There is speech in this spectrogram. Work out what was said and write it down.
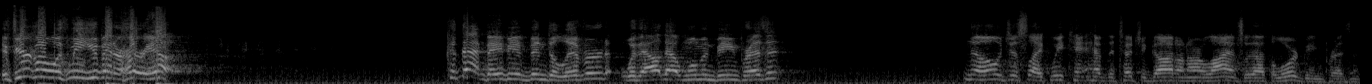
if you're going with me, you better hurry up. Could that baby have been delivered without that woman being present? No, just like we can't have the touch of God on our lives without the Lord being present.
